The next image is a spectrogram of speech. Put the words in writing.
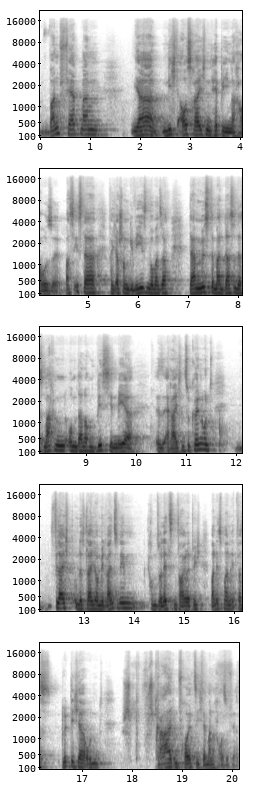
wann fährt man ja nicht ausreichend happy nach Hause? Was ist da vielleicht auch schon gewesen, wo man sagt, da müsste man das und das machen, um da noch ein bisschen mehr äh, erreichen zu können? Und vielleicht, um das gleich auch mit reinzunehmen, kommt zur letzten Frage natürlich, wann ist man etwas glücklicher und strahlt und freut sich, wenn man nach Hause fährt?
